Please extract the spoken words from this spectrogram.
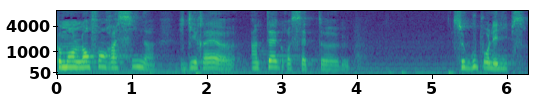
l'enfant Racine, je dirais, euh, intègre euh, ce goût pour l'ellipse.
